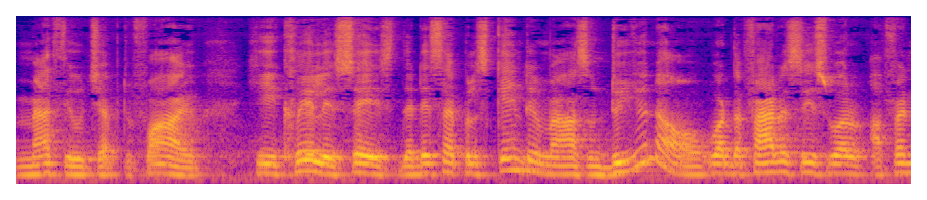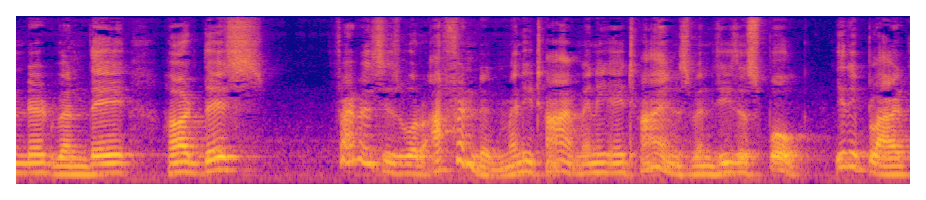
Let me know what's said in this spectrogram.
Matthew, chapter 5, he clearly says the disciples came to him and asked him, Do you know what the Pharisees were offended when they heard this? Pharisees were offended many times, many times when Jesus spoke. He replied,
